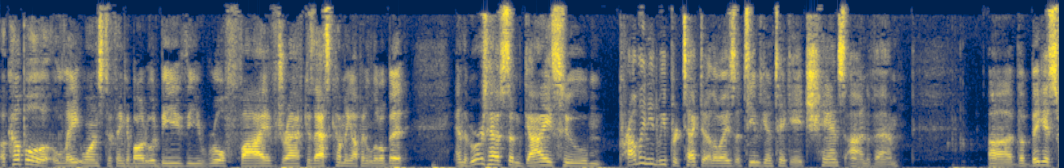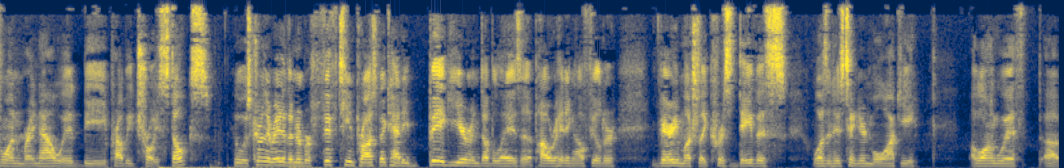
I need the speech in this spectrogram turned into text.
a couple late ones to think about would be the Rule Five draft because that's coming up in a little bit, and the Brewers have some guys who probably need to be protected, otherwise a team's going to take a chance on them. Uh, the biggest one right now would be probably Troy Stokes, who is currently rated the number 15 prospect, had a big year in Double A as a power hitting outfielder, very much like Khris Davis was in his tenure in Milwaukee, along with uh,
